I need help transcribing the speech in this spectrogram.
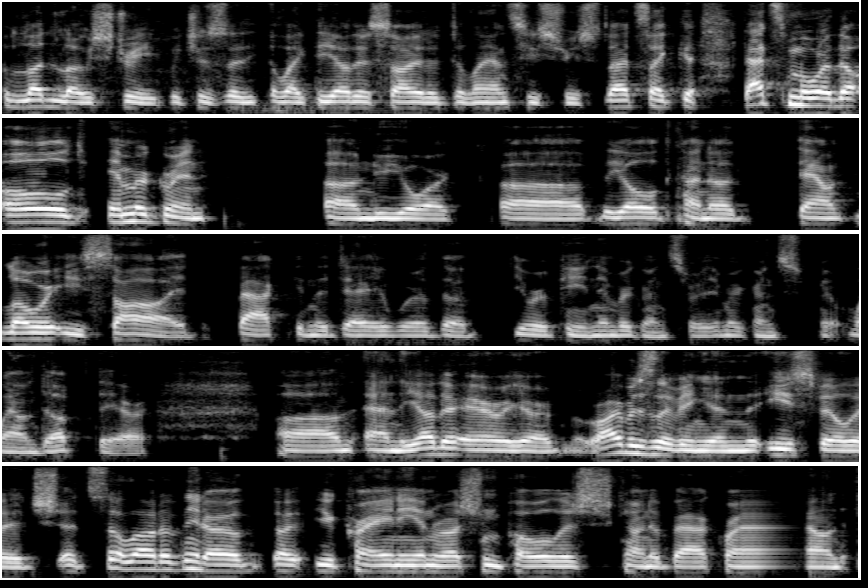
Ludlow Street, which is a, uh, like the other side of Delancey Street. So that's like that's more the old immigrant uh, New York, uh, the old kind of down Lower East Side back in the day where the European immigrants or immigrants wound up there. Um, and the other area where I was living in, the East Village, it's a lot of, you know, uh, Ukrainian, Russian, Polish kind of background.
